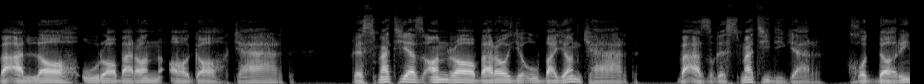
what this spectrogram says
و الله او را بر آن آگاه کرد قسمتی از آن را برای او بیان کرد و از قسمتی دیگر خودداری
